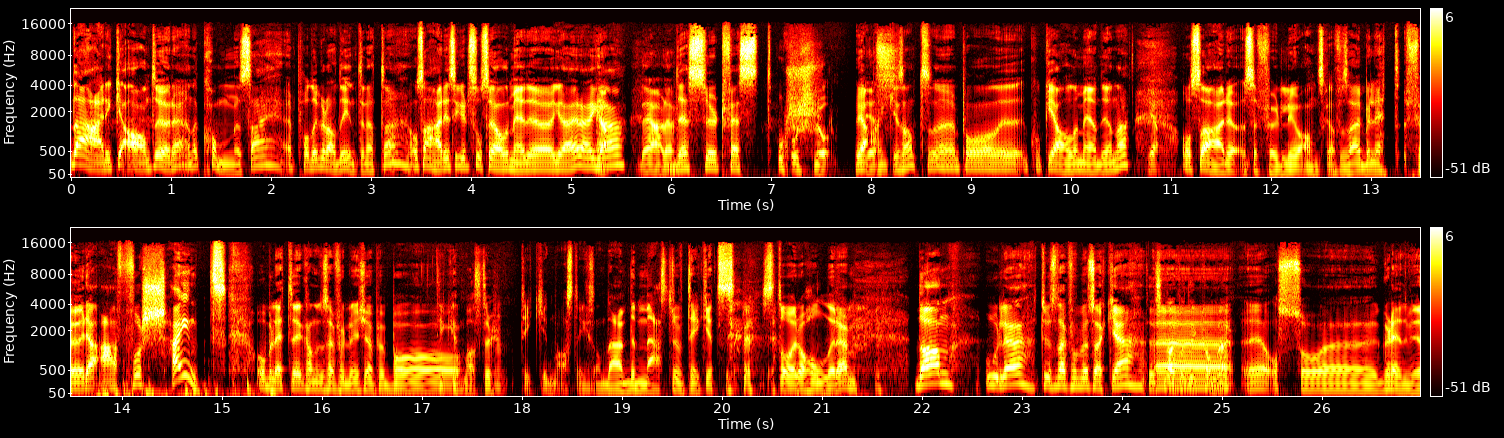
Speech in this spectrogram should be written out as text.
det er ikke annet å gjøre enn å komme seg på det glade internettet. Og så er det sikkert sosiale mediegreier, er det ikke Ja, det er det. Desert Fest Oslo. Oslo. Ja, Yes. ikke sant? På de kokiale mediene. Ja. Og så er det selvfølgelig å anskaffe seg billett før det er for seint! Og billetter kan du selvfølgelig kjøpe på Ticketmaster. Ticketmaster, ikke sant. Det er the master of tickets. Står og holder dem. Dan, Ole, tusen takk for besøket. Tusen takk for at du kom med. Eh, og så eh, gleder vi,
